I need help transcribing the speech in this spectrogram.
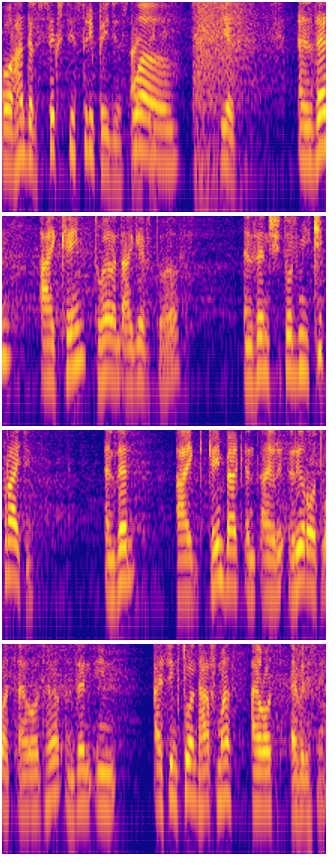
or 163 pages. I think. Whoa. Yes. And then I came to her and I gave it to her. And then she told me, keep writing. And then I came back and I re- rewrote what I wrote her. And then in, I think, two and a half months, I wrote everything.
